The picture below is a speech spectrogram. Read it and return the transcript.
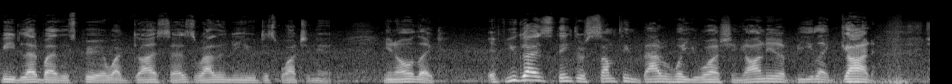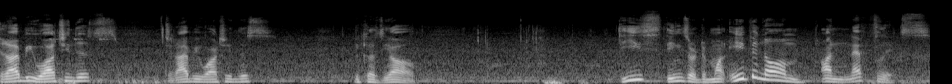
be led by the spirit what god says rather than you just watching it. You know like if you guys think there's something bad with what you're watching y'all need to be like god should i be watching this? Should i be watching this? Because y'all these things are demonic. Even um on Netflix,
